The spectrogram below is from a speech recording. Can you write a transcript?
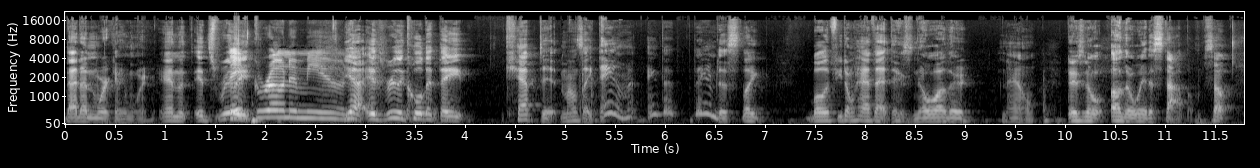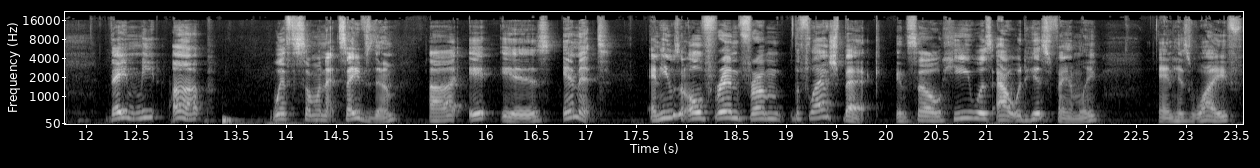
that doesn't work anymore, and it's really, They've grown immune. yeah, it's really cool that they kept it. And I was like, damn, ain't that damn this? Like, well, if you don't have that, there's no other now. There's no other way to stop them. So they meet up with someone that saves them, Uh, it is Emmett, and he was an old friend from the flashback, and so he was out with his family and his wife,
